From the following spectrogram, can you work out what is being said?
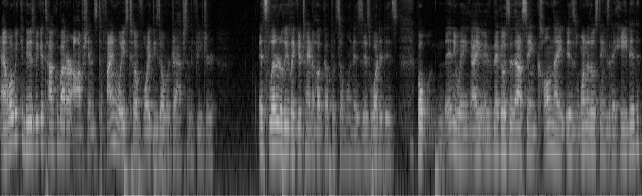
and what we can do is we could talk about our options to find ways to avoid these overdrafts in the future. It's literally like you're trying to hook up with someone is, is what it is. But anyway, I that goes without saying. Call night is one of those things that I hated.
